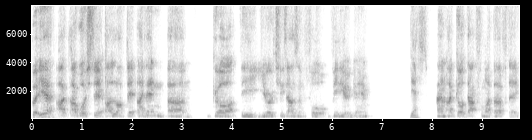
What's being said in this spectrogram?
But yeah, I, I watched it. I loved it. I then um, got the Euro 2004 video game, Yes. and I got that for my birthday,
